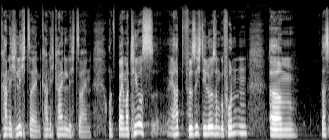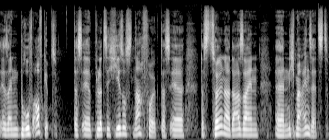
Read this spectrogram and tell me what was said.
Kann ich Licht sein? Kann ich kein Licht sein? Und bei Matthäus, er hat für sich die Lösung gefunden, ähm, dass er seinen Beruf aufgibt, dass er plötzlich Jesus nachfolgt, dass er das Zöllner-Dasein äh, nicht mehr einsetzt.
